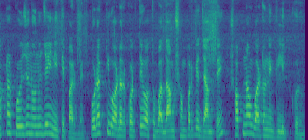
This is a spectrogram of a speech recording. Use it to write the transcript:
আপনার প্রয়োজন অনুযায়ী নিতে পারবেন। প্রোডাক্টটি অর্ডার করতে অথবা দাম সম্পর্কে জানতে স্বপ্নাও বাটনে ক্লিক করুন।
